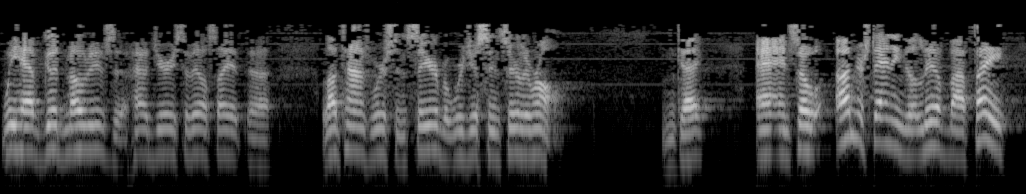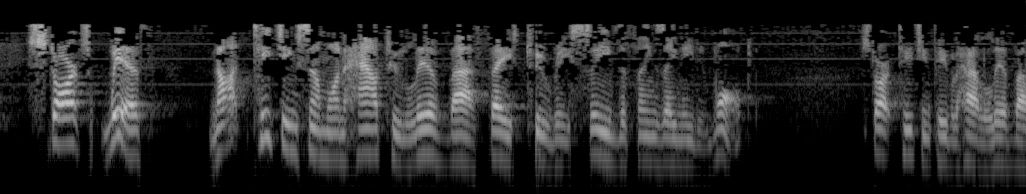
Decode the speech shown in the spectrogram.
we have good motives. Uh, how Jerry Savelle say it? Uh, a lot of times we're sincere, but we're just sincerely wrong. Okay? And so understanding to live by faith starts with not teaching someone how to live by faith to receive the things they need and want. Start teaching people how to live by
